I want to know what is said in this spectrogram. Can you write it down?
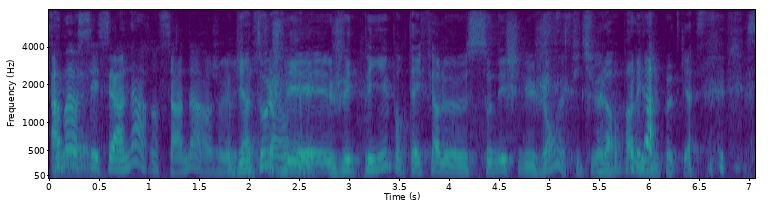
ah bah c'est un art, hein, c'est un art. Je, Bientôt, je, vais, je vais te payer pour que tu ailles faire le sonner chez les gens et puis tu vas leur parler du podcast.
